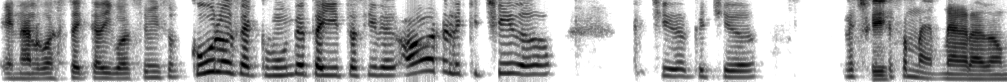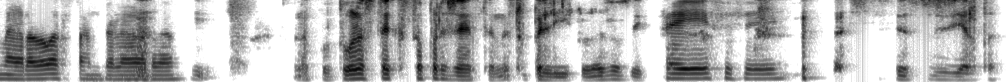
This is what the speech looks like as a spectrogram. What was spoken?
en algo azteca, igual se me hizo cool, o sea, como un detallito así de, órale, qué chido, qué chido, qué chido. Eso me, me, agradó, me agradó bastante, la verdad. La cultura azteca está presente en esta película, eso sí. Sí, sí, sí. es, es, cierto.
